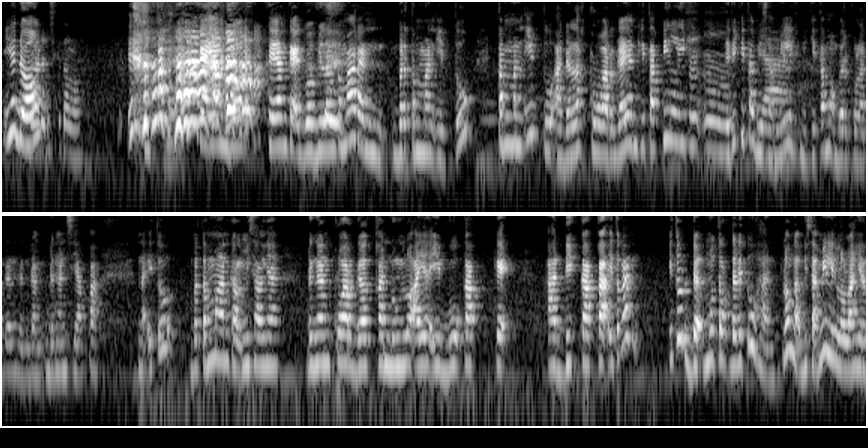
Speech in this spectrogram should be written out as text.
Iya dong. berada di sekitar lo kayak yang gua kayak yang kayak gue bilang kemarin berteman itu temen itu adalah keluarga yang kita pilih. Mm-mm. Jadi kita bisa Ya. milih nih kita mau berkeluarga dengan, dengan siapa. Nah itu berteman kalau misalnya dengan keluarga kandung lo ayah ibu kakek adik kakak itu kan itu mutlak dari Tuhan. Lo nggak bisa milih lo lahir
